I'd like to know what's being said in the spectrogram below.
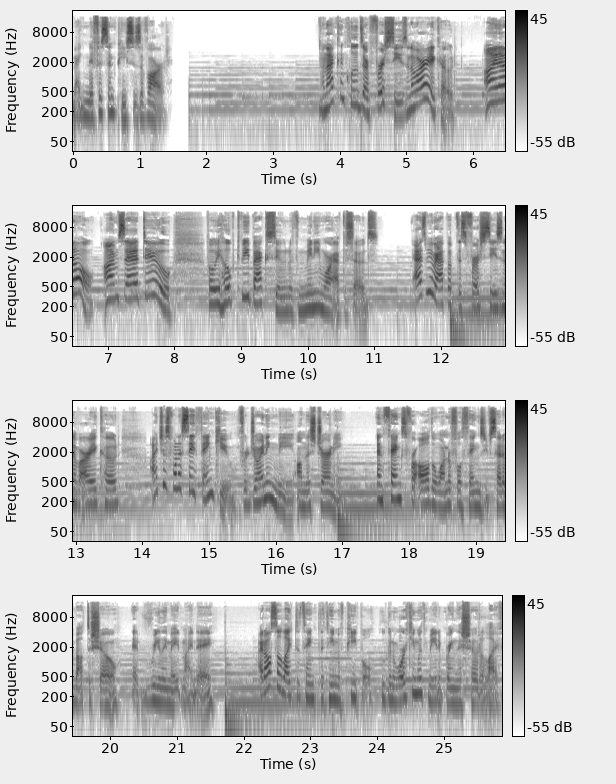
magnificent pieces of art. And that concludes our first season of Aria Code. I know, I'm sad too, but we hope to be back soon with many more episodes. As we wrap up this first season of Aria Code, I just want to say thank you for joining me on this journey. And thanks for all the wonderful things you've said about the show. It really made my day. I'd also like to thank the team of people who've been working with me to bring this show to life.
